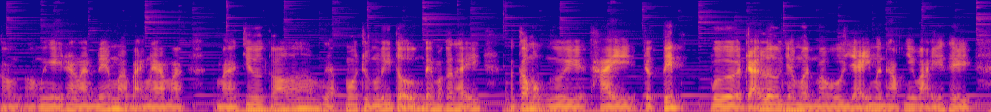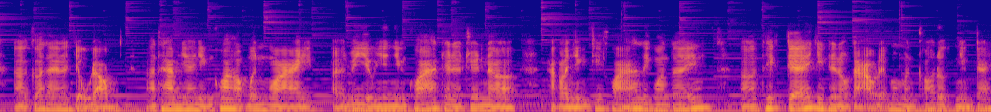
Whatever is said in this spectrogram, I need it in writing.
còn còn mình nghĩ rằng là nếu mà bạn nào mà mà chưa có gặp môi trường lý tưởng để mà có thể có một người thầy trực tiếp vừa trả lương cho mình mà vừa dạy mình học như vậy thì uh, có thể là chủ động uh, tham gia những khóa học bên ngoài uh, ví dụ như những khóa trainer trainer hoặc là những cái khóa liên quan tới uh, thiết kế chương trình đào tạo để mà mình có được những cái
